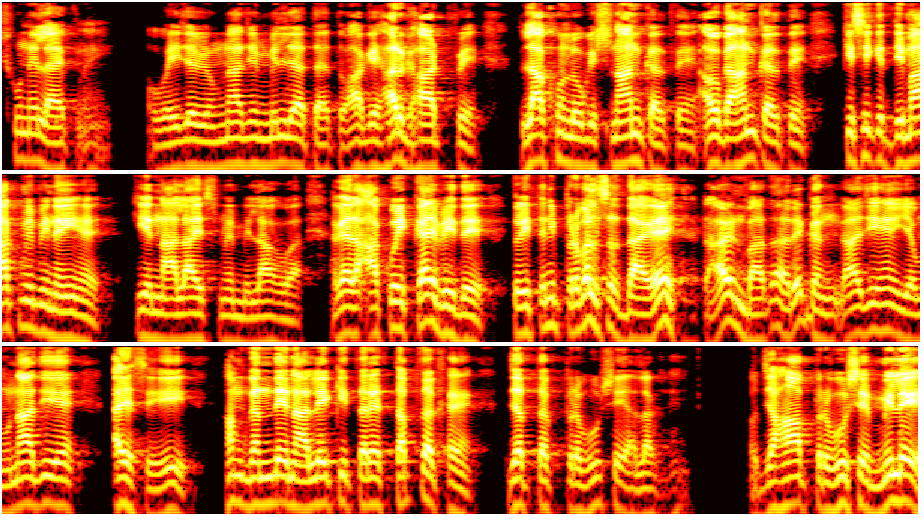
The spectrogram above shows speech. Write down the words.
छूने लायक नहीं। वही जब यमुना जी मिल जाता है तो आगे हर घाट पे लाखों लोग स्नान करते हैं, अवगाहन करते हैं। किसी के दिमाग में भी नहीं है कि ये नाला इसमें मिला हुआ। अगर आप कोई कह भी दे तो इतनी प्रबल श्रद्धा है बात, अरे गंगा जी हैं, यमुना जी हैं। ऐसे ही हम गंदे नाले की तरह तब तक हैं जब तक प्रभु से अलग हैं। और जहाँ प्रभु से मिले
